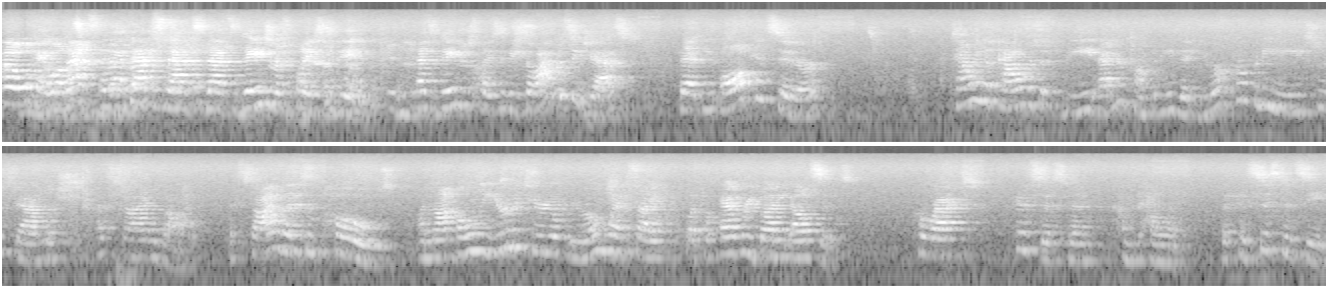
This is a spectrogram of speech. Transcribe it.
Oh, okay, well, that's, that- that's, that's, that's a dangerous place to be. That's a dangerous place to be. So I would suggest that you all consider telling the powers that be at your company that your company needs to establish a style guide. A style that is imposed on not only your material for your own website, but for everybody else's. Correct, consistent, compelling. The consistency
